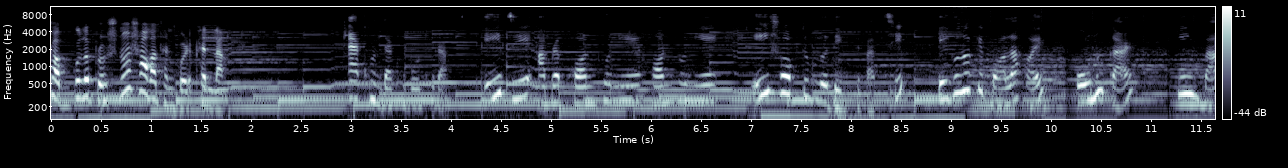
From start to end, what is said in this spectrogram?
সবগুলো প্রশ্ন সমাধান করে ফেললাম। এখন দেখো বন্ধুরা, এই যে আমরা ভন ভনিয়ে হন ভনিয়ে এই শব্দগুলো দেখতে পাচ্ছি, এগুলোকে বলা হয় অনুকার কিংবা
